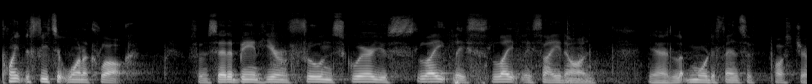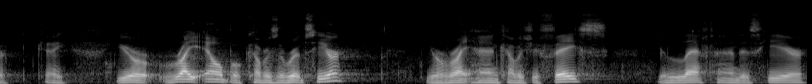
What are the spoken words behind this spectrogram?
point the feet at one o'clock. So instead of being here in full and square, you slightly, slightly side on. Yeah, more defensive posture. Okay, your right elbow covers the ribs here. Your right hand covers your face. Your left hand is here.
